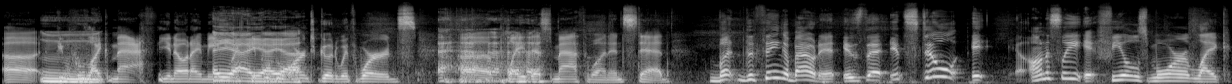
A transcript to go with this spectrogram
Uh, People who like math, you know what I mean? Yeah, like people yeah, who yeah. aren't good with words uh, play this math one instead. But the thing about it is that it's still it honestly it feels more like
